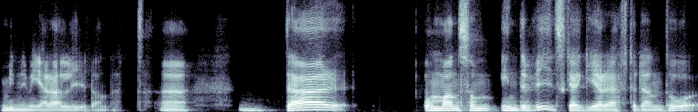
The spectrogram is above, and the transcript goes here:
minimera lidandet. Eh, där, om man som individ ska agera efter den, då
